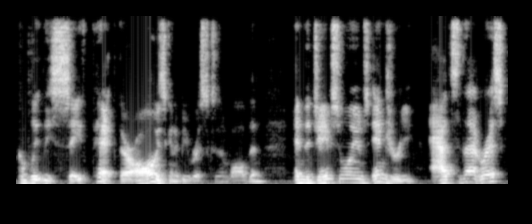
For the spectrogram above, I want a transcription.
completely safe pick. There are always going to be risks involved. And, and the Jameson Williams injury adds to that risk,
